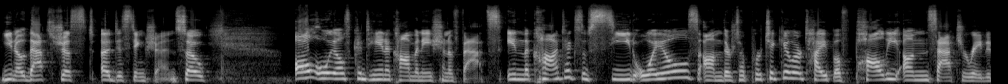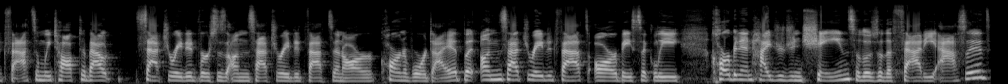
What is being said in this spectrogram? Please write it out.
you know, that's just a distinction. So, all oils contain a combination of fats. In the context of seed oils, um, there's a particular type of polyunsaturated fats, and we talked about saturated versus unsaturated fats in our carnivore diet. But unsaturated fats are basically carbon and hydrogen chains, so those are the fatty acids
